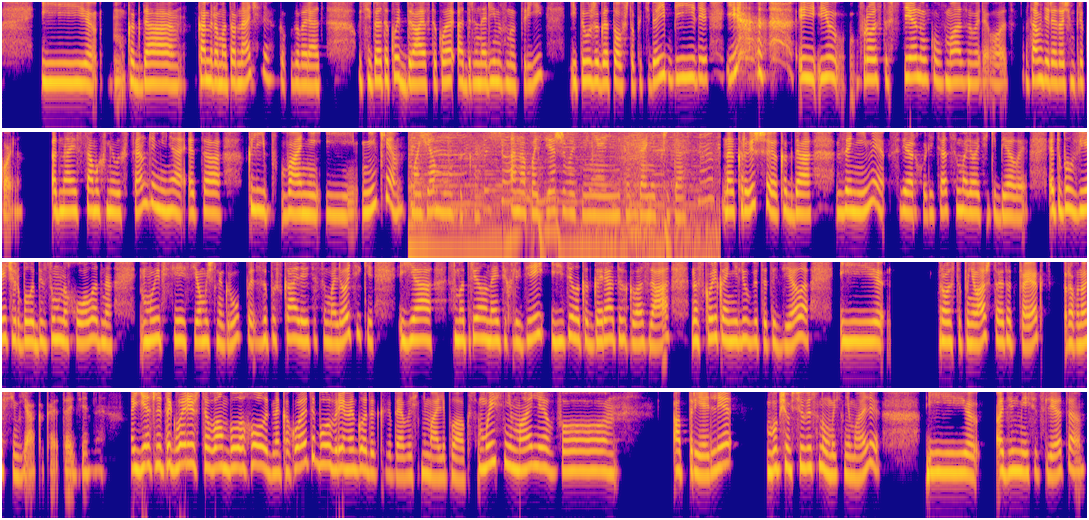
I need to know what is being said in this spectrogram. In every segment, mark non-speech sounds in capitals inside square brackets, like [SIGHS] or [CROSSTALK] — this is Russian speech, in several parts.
и когда камера мотор начали, говорят, у тебя такой драйв, такой адреналин внутри, и ты уже готов, чтобы тебя и били, и, [LAUGHS] и, и просто в стенку вмазывали. Вот. На самом деле это очень прикольно. Одна из самых милых сцен для меня — это клип Вани и Ники Моя музыка. Она поддерживает меня и никогда не предаст. на крыше, когда за ними сверху летят самолетики белые. Это был вечер, было безумно холодно. Мы все из съемочной группы запускали эти самолетики, и я смотрела на этих людей и видела, как горят их глаза, насколько они любят это дело, и просто поняла, что этот проект равно семья какая-то отдельная. Если ты говоришь, что вам было холодно, какое это было время года, когда вы снимали «Плаксу»? Мы снимали в апреле. В общем, всю весну мы снимали. И один месяц лета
